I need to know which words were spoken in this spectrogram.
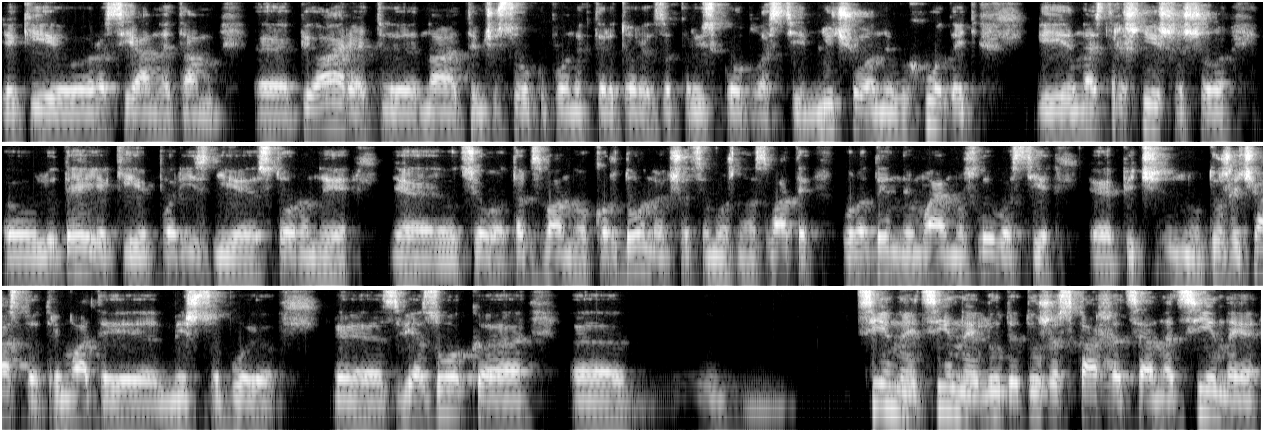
які росіяни там е, піарять е, на тимчасово окупованих територіях Запорізької області. Нічого не виходить, і найстрашніше, що е, у людей, які по різні сторони е, цього так званого кордону, якщо це можна назвати, у родин немає можливості е, під ну, дуже часто тримати між собою зв'язок. Е, е, Ціни, ціни, люди дуже скаржаться на ціни,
